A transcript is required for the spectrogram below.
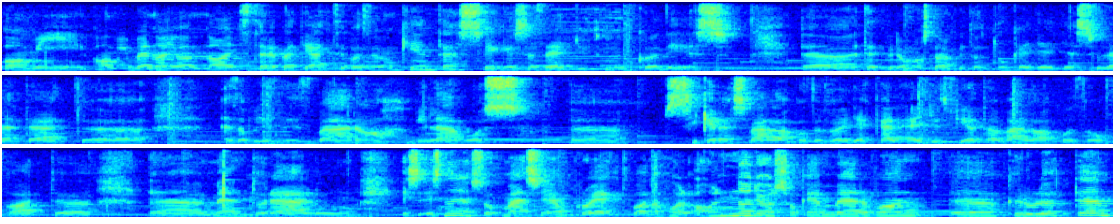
ami, amiben nagyon nagy szerepet játszik az önkéntesség és az együttműködés. Tehát például most alapítottunk egy egyesületet, ez a Business Bar világos sikeres vállalkozó hölgyekkel együtt fiatal vállalkozókat mentorálunk, és, és nagyon sok más olyan projekt van, ahol, ahol nagyon sok ember van körülöttem,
